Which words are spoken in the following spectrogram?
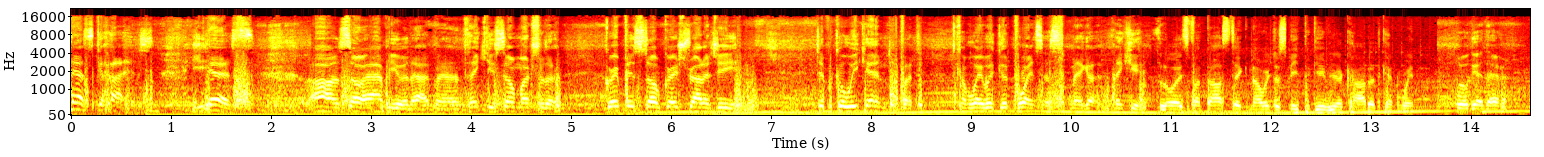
Yes, guys. Yes. Oh, I'm so happy with that, man. Thank you so much for the great pit stop, great strategy. Typical weekend, but come away with good points. That's mega. Thank you. Flo is fantastic. Now we just need to give you a car that can win. We'll get there.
